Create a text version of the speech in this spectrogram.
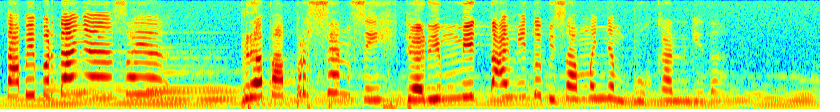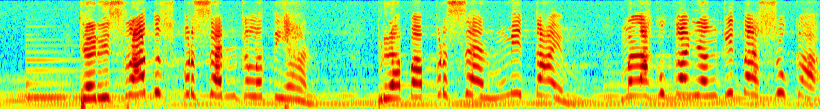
Tapi pertanyaan saya, berapa persen sih dari me time itu bisa menyembuhkan kita? Dari 100% keletihan, berapa persen me time melakukan yang kita suka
